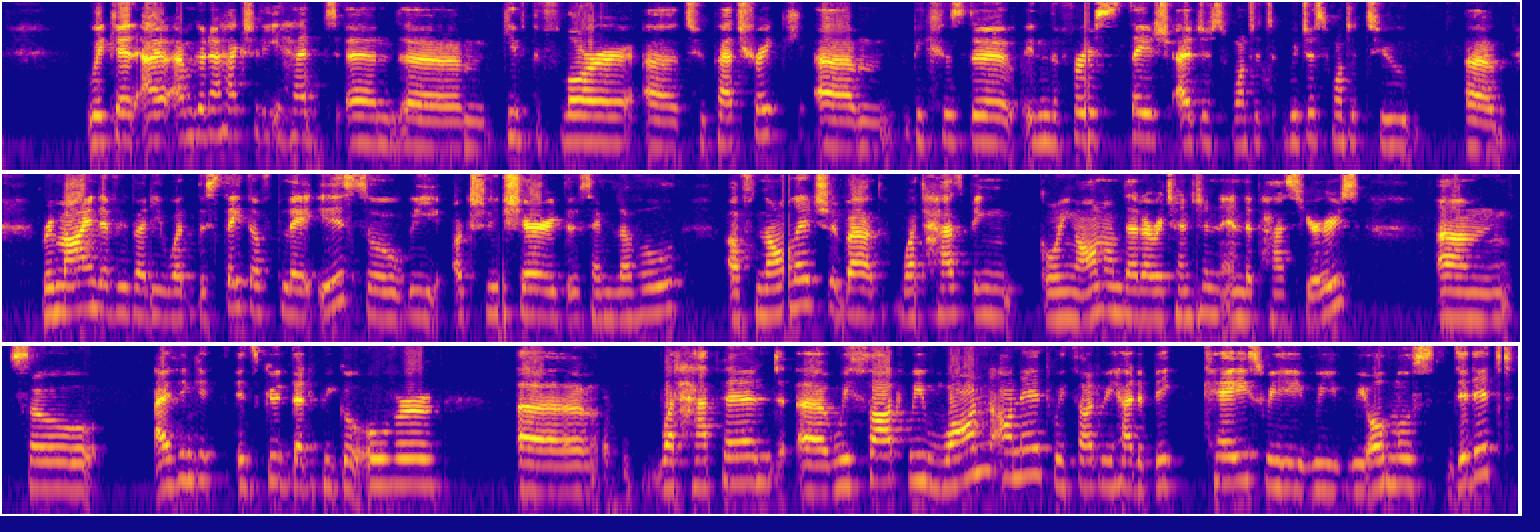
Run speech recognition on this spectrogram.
we can. I, am going to actually head and um, give the floor uh, to Patrick um, because the in the first stage, I just wanted we just wanted to uh, remind everybody what the state of play is. So we actually share the same level of knowledge about what has been going on on data retention in the past years. Um, so I think it, it's good that we go over uh, what happened. Uh, we thought we won on it. We thought we had a big case. We we we almost did it,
